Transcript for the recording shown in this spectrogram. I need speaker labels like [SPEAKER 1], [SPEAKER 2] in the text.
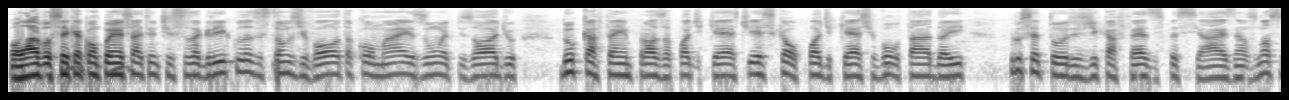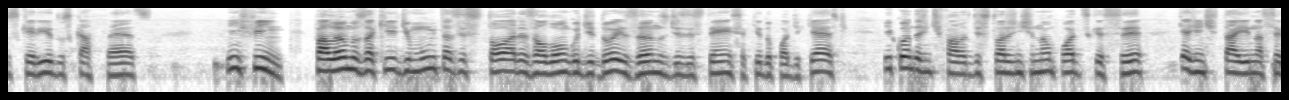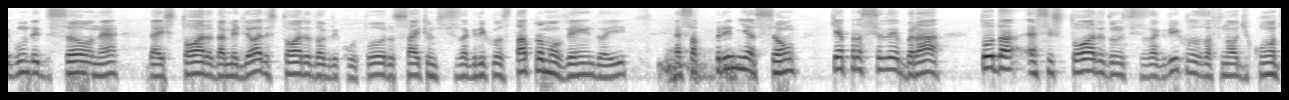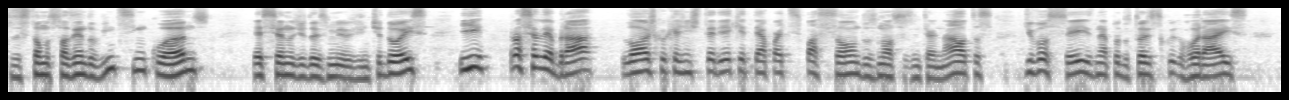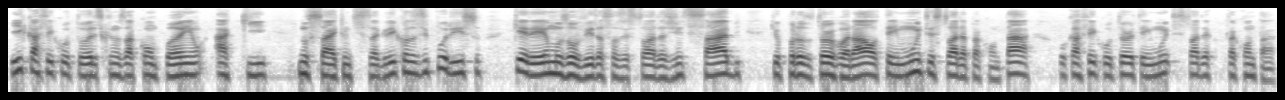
[SPEAKER 1] Olá, você que acompanha o site Notícias Agrícolas, estamos de volta com mais um episódio do Café em Prosa Podcast. Esse que é o podcast voltado aí para os setores de cafés especiais, né? os nossos queridos cafés. Enfim, falamos aqui de muitas histórias ao longo de dois anos de existência aqui do podcast. E quando a gente fala de história, a gente não pode esquecer que a gente está aí na segunda edição, né? da história, da melhor história do agricultor. O site Notícias Agrícolas está promovendo aí essa premiação que é para celebrar toda essa história do Notícias Agrícolas. Afinal de contas, estamos fazendo 25 anos esse ano de 2022 e para celebrar, lógico que a gente teria que ter a participação dos nossos internautas, de vocês, né, produtores rurais e cafeicultores que nos acompanham aqui no site Notícias Agrícolas e por isso queremos ouvir essas histórias. A gente sabe que o produtor rural tem muita história para contar, o cafeicultor tem muita história para contar.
